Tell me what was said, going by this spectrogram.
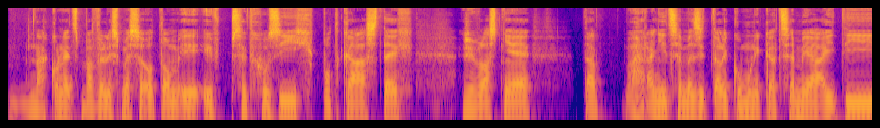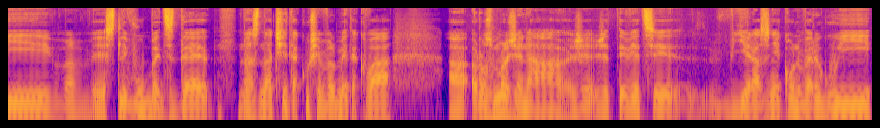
Nakonec bavili jsme se o tom i, i v předchozích podcastech, že vlastně ta hranice mezi telekomunikacemi a IT, jestli vůbec jde naznačit, tak už je velmi taková rozmlžená, že, že ty věci výrazně konvergují,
